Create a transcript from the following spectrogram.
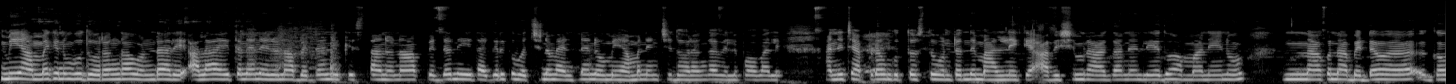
మీ అమ్మకి నువ్వు దూరంగా ఉండాలి. అలా అయితేనే నేను నా బిడ్డని నీకు ఇస్తాను. నా బిడ్డ నీ దగ్గరికి వచ్చిన వెంటనే నువ్వు మీ అమ్మ నుంచి దూరంగా వెళ్ళిపోవాలి అని చెప్పడం గుర్తొస్తూ ఉంటుంది మాలినికి. ఆ విషయం రాగానే లేదు అమ్మ నేను నాకు నా బిడ్డ గౌ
